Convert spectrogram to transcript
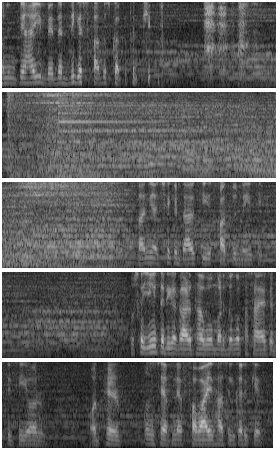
और इंतहाई बेदर्दी के साथ उसका कत्ल किया तानिया अच्छे किरदार की खातून नहीं थी। उसका यही तरीकाकार था, वो मर्दों को फंसाया करती थी और और फिर उनसे अपने फ़वाद हासिल करके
